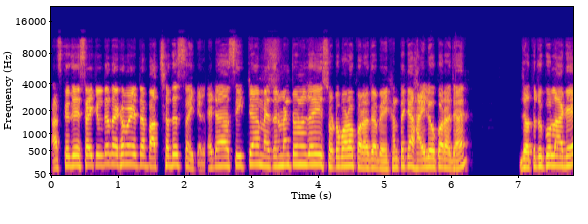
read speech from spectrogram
আজকে যে সাইকেলটা দেখাবো, এটা বাচ্চাদের সাইকেল। এটা সিটটা মেজারমেন্ট অনুযায়ী ছোট বড় করা যাবে। এখান থেকে হাই লো করা যায়। যতটুকু লাগে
